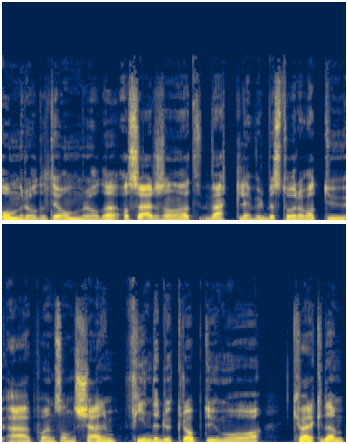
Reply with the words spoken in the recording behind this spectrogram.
område til område, og så er det sånn at hvert level består av at du er på en sånn skjerm, fiender dukker opp, du må kverke dem,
